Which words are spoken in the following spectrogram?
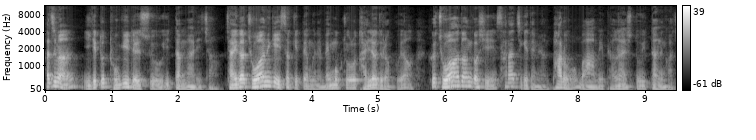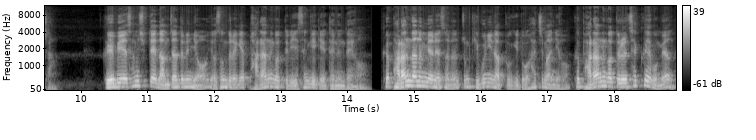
하지만 이게 또 독이 될 수 있단 말이죠. 자기가 좋아하는 게 있었기 때문에 맹목적으로 달려들었고요. 그 좋아하던 것이 사라지게 되면 바로 마음이 변할 수도 있다는 거죠. 그에 비해 30대 남자들은요, 여성들에게 바라는 것들이 생기게 되는데요. 그 바란다는 면에서는 좀 기분이 나쁘기도 하지만요. 그 바라는 것들을 체크해보면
